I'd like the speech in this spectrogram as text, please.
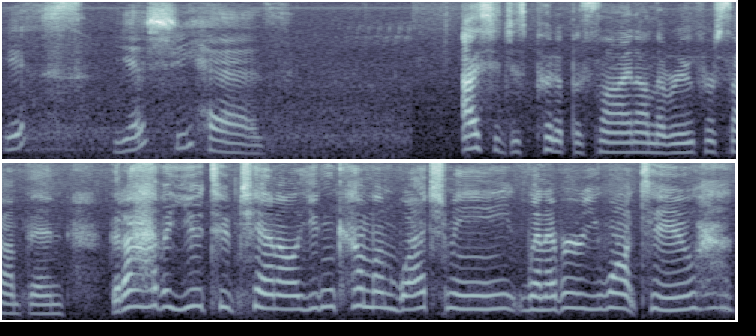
Yes, yes she has. I should just put up a sign on the roof or something that I have a YouTube channel. You can come and watch me whenever you want to.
